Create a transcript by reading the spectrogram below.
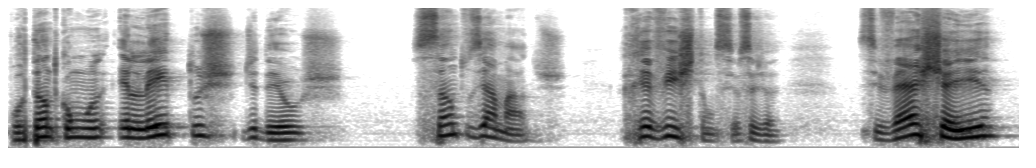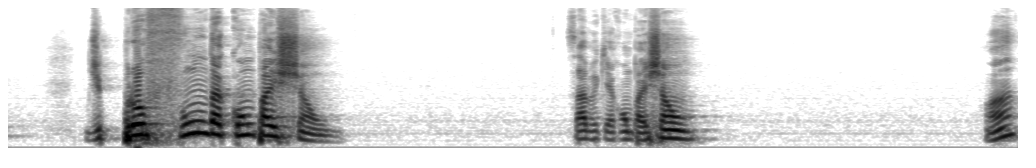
Portanto, como eleitos de Deus, santos e amados, revistam-se, ou seja, se veste aí de profunda compaixão. Sabe o que é compaixão? Hã?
